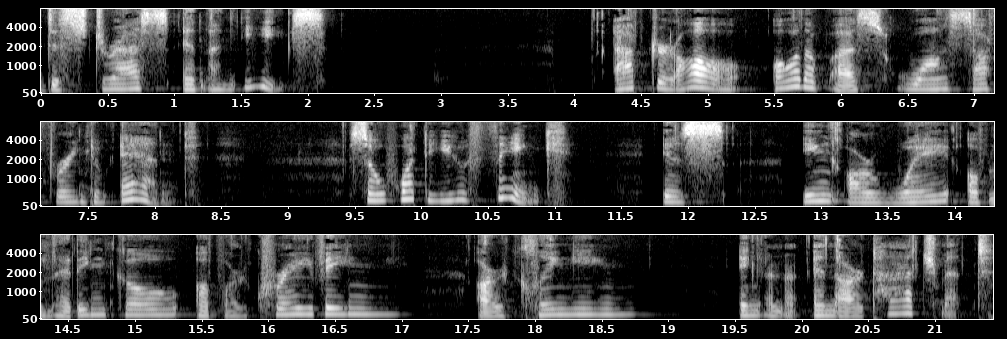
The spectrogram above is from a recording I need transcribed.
distress and unease? After all, all of us want suffering to end. So, what do you think is in our way of letting go of our craving, our clinging, and, and our attachment.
